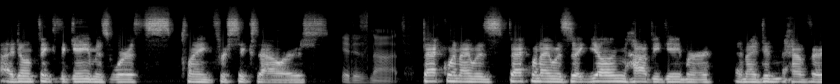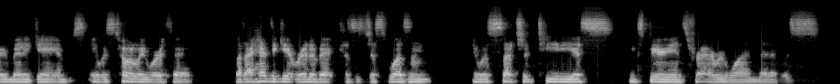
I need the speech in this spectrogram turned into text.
I don't think the game is worth playing for six hours. It is not. Back when I was back when I was a young hobby gamer and I didn't have very many games, it was totally worth it. But I had to get rid of it because it just wasn't. It was such a tedious experience for everyone that it was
